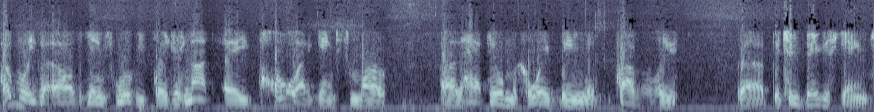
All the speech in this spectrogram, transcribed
hopefully the, all the games will be played. There's not a whole lot of games tomorrow uh, the Hatfield McCoy being the, probably uh, the two biggest games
